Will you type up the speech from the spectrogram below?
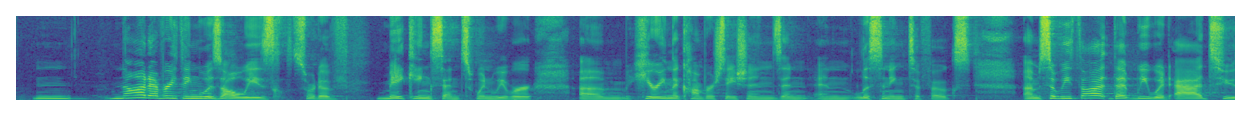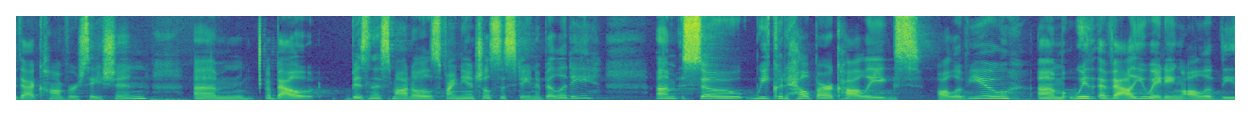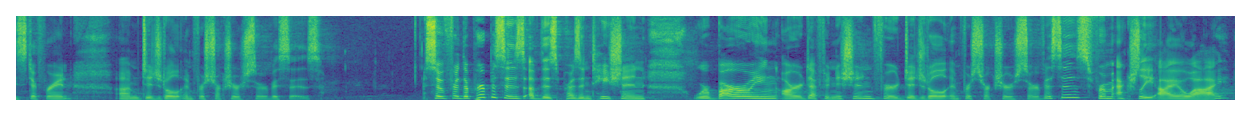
not everything was always sort of making sense when we were um, hearing the conversations and, and listening to folks. Um, so we thought that we would add to that conversation um, about business models, financial sustainability, um, so we could help our colleagues, all of you, um, with evaluating all of these different um, digital infrastructure services. So for the purposes of this presentation, we're borrowing our definition for digital infrastructure services from actually IOI.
